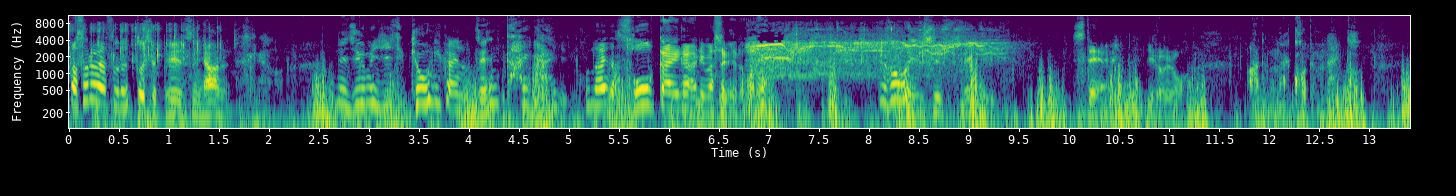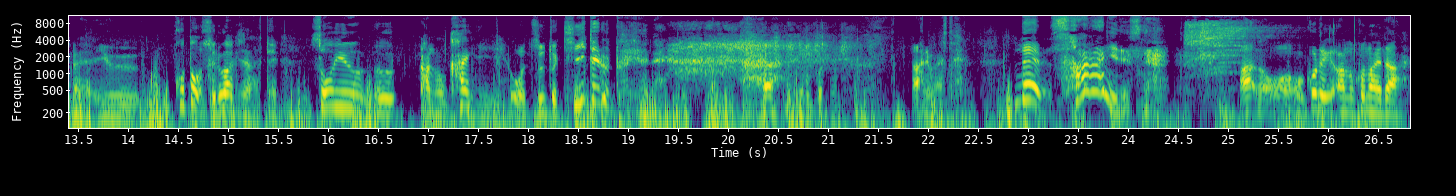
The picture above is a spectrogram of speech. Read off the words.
まあ、それはそれとしてベースにあるんですけど、で、住民自治協議会の全体会議、この間総会がありましたけどもね、でそこに出席して、いろいろ、ああでもない、こうでもないと、えー、いうことをするわけじゃなくて、そういう、あの、会議をずっと聞いてるというね、ことありまして。で、さらにですね、あのこれ、あの、この間、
